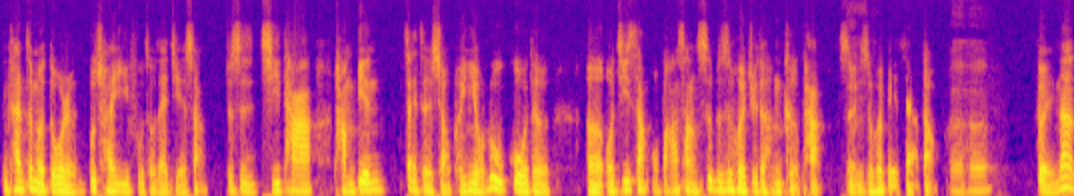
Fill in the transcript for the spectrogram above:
你看这么多人不穿衣服走在街上，就是其他旁边载着小朋友路过的呃，欧基上、欧巴上是不是会觉得很可怕？是不是会被吓到？嗯哼，对，那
